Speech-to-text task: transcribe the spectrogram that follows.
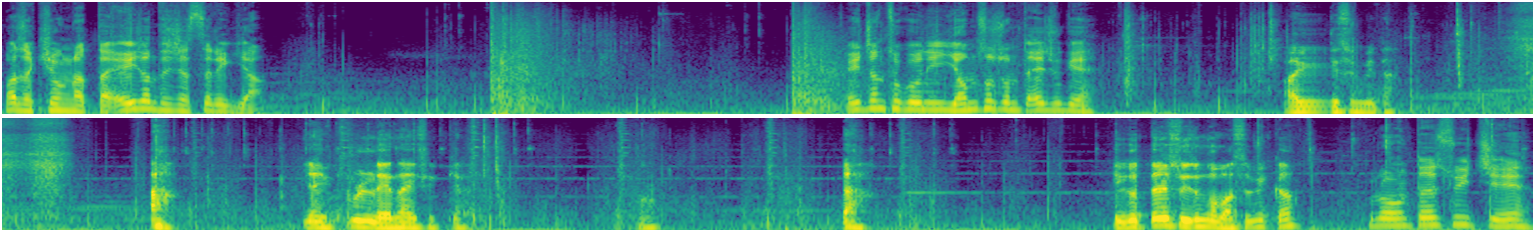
맞아 기억났다 에이전트 진짜 쓰레기야 에이전트 군이 염소 좀 떼주게 알겠습니다. 아, 야이뿔 내놔 이 새끼야. 어? 야, 이거 뗄 수 있는 거 맞습니까? 그럼 뗄 수 있지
